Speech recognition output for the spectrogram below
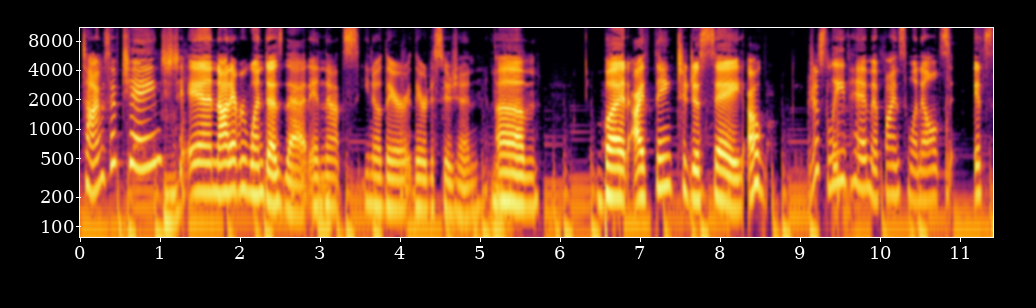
Times have changed, Mm-hmm. and not everyone does that, and that's you know their their decision. Um, but I think to just say, "Oh, just leave him and find someone else," it's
